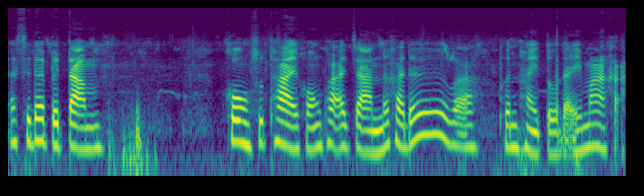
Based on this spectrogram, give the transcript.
แอดสิได้ไปตาม โค้งสุดท้ายของพระอาจารย์เด้อค่ะเด้อว่าเพิ่นให้ตัวใดมากค่ะ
